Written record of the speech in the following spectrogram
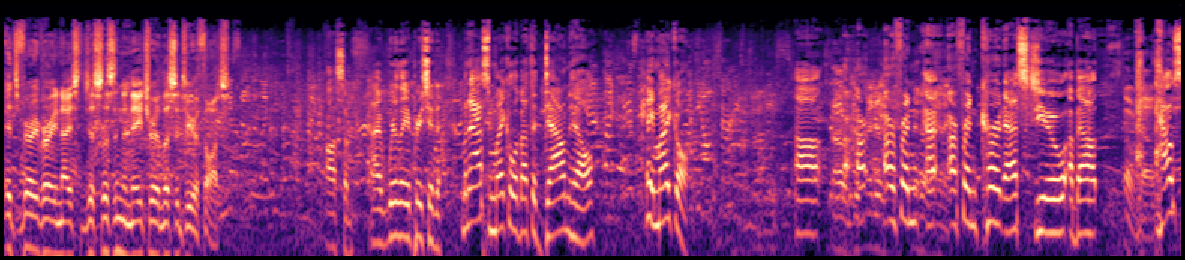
it's very, very nice to just listen to nature and listen to your thoughts. Awesome. I really appreciate it. I'm going to ask Michael about the downhill. Hey, Michael. Uh, our, our friend, our, our friend Kurt asked you about how's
